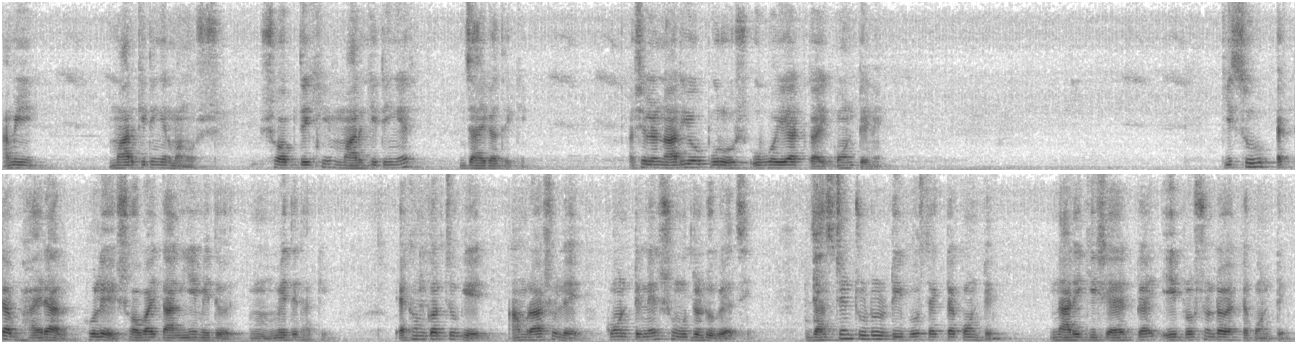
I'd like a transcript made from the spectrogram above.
আমি মার্কেটিংয়ের মানুষ, সব দেখি মার্কেটিংয়ের জায়গা থেকে। আসলে নারী ও পুরুষ উভয়ই আটকায় কন্টেনে কিছু একটা ভাইরাল হলে সবাই তা নিয়ে মেতে মেতে থাকে। এখনকার যুগে আমরা আসলে কন্টেন্টের সমুদ্রে ডুবে আছি? জাস্টিন ট্রুডোর ডিভোর্স একটা কন্টেন্ট নারী কিসে একটা, এই প্রশ্নটাও একটা কন্টেন্ট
